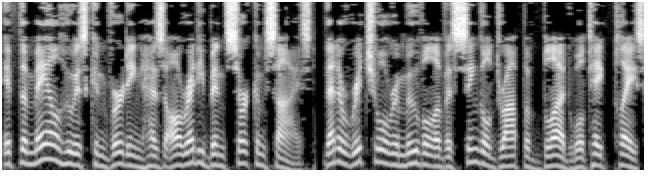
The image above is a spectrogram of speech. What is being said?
If the male who is converting has already been circumcised, then a ritual removal of a single drop of blood will take place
